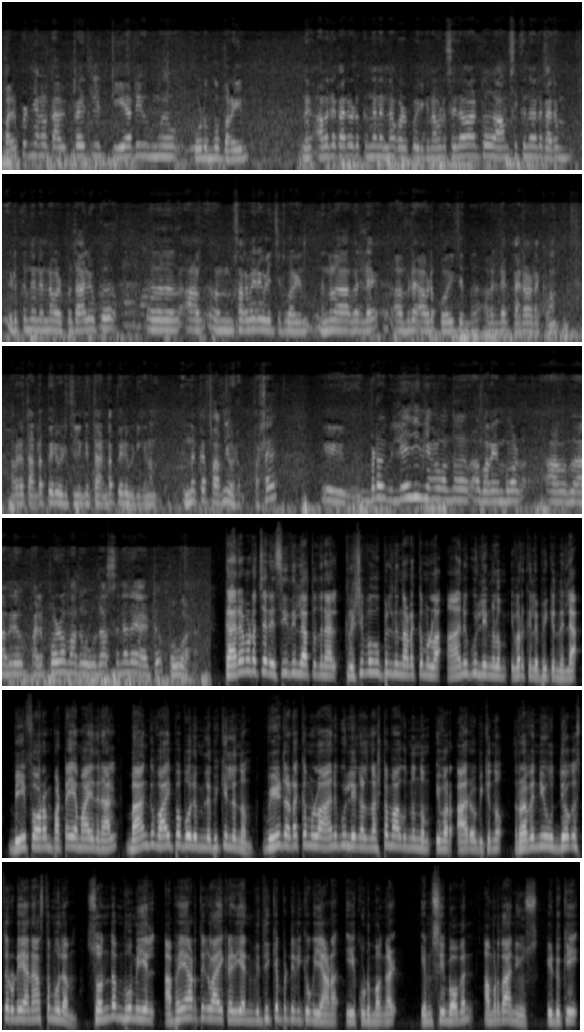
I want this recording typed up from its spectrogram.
പലപ്പോഴും ഞങ്ങൾ കളക്ട്രേറ്റിൽ ടി ആർ ഡി കൂടുമ്പോൾ പറയും "നി- അവരുടെ കരം എടുക്കുന്നതിന് എന്നാ കുഴപ്പമായിരിക്കും അവിടെ സ്ഥിരമായിട്ട് താമസിക്കുന്നവരുടെ കരം എടുക്കുന്നതിന് എന്നാ കുഴപ്പം? താലൂക്ക് സർവേരെ വിളിച്ചിട്ട് പറയും നിങ്ങൾ അവരുടെ അവിടെ അവിടെ പോയി ചെന്ന് അവരുടെ കരം അടക്കണം. അവരെ തണ്ടപ്പേര് പിടിച്ചില്ലെങ്കിൽ തണ്ടപ്പേര് പിടിക്കണം. എന്നൊക്കെ പറഞ്ഞു വിടും. പക്ഷേ ഈ ഇവിടെ വില്ലേജിൽ ഞങ്ങൾ വന്ന് പറയുമ്പോൾ അവർ പലപ്പോഴും അത് ഉദാസീനതയായിട്ട് പോവുകയാണ്. കരമടച്ച രസീതില്ലാത്തതിനാൽ കൃഷിവകുപ്പിൽ നിന്നടക്കമുള്ള ആനുകൂല്യങ്ങളും ഇവർക്ക് ലഭിക്കുന്നില്ല. ബി ഫോറം പട്ടയമായതിനാൽ ബാങ്ക് വായ്പ പോലും ലഭിക്കില്ലെന്നും വീടടക്കമുള്ള ആനുകൂല്യങ്ങൾ നഷ്ടമാകുന്നെന്നും ഇവർ ആരോപിക്കുന്നു. റവന്യൂ ഉദ്യോഗസ്ഥരുടെ അനാസ്ഥ മൂലം സ്വന്തം ഭൂമിയിൽ അഭയാർത്ഥികളായി കഴിയാൻ വിധിക്കപ്പെട്ടിരിക്കുകയാണ് ഈ കുടുംബങ്ങൾ. M C Boban Amrita news Idukki.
